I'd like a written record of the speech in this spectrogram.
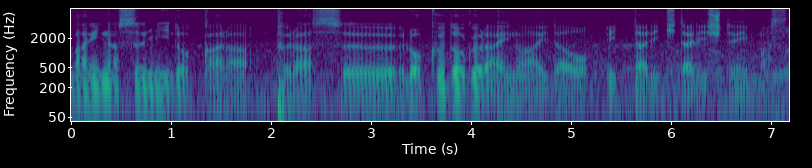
マイナス2度からプラス6度ぐらいの間を行ったり来たりしています。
